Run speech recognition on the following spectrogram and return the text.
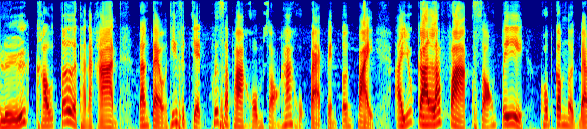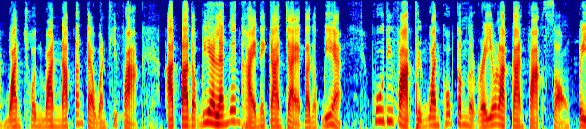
หรือเคาน์เตอร์ธนาคาร ตั้งแต่วันที่ 17 พฤษภาคม 2568 เป็นต้นไป อายุการรับฝาก 2 ปี ครบกำหนดแบบวันชนวันนับตั้งแต่วันที่ฝาก อัตราดอกเบี้ยและเงื่อนไขในการจ่ายอัตราดอกเบี้ย ผู้ที่ฝากถึงวันครบกำหนดระยะเวลาการฝาก 2 ปี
